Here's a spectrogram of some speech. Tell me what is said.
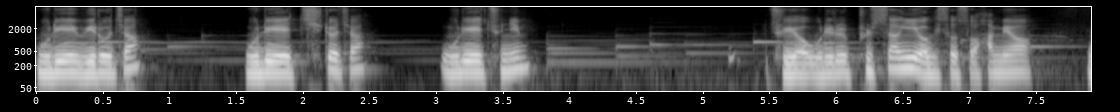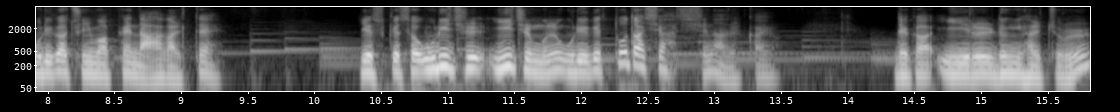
우리의 위로자, 우리의 치료자, 우리의 주님, 주여 우리를 불쌍히 여기소서 하며 우리가 주님 앞에 나아갈 때 예수께서 우리 이 질문을 우리에게 또다시 하시진 않을까요? 내가 이 일을 능히 할 줄을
